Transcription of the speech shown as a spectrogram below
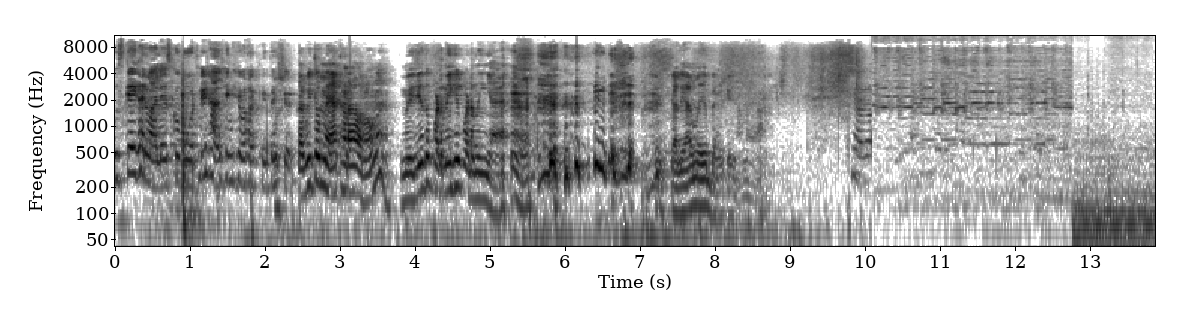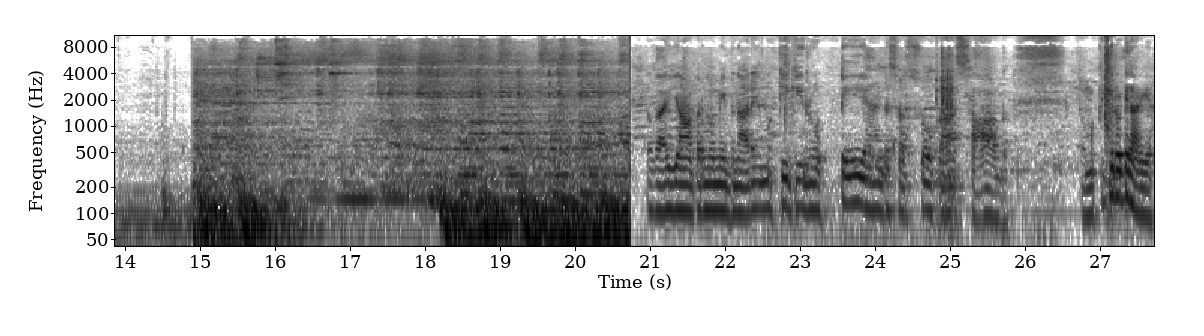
उसके घर वाले उसको वोट नहीं डालेंगे बाकी तो शुरू तभी तो मैं खड़ा हो रहा हूँ ना। मुझे तो पढ़नी ही पढ़नी है चल यार मुझे बैंक जाना है यार। तो भाई यहाँ पर मम्मी बना रहे हैं मक्की की रोटी एंड सरसों का साग। तो मक्की की रोटी खा रही है?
